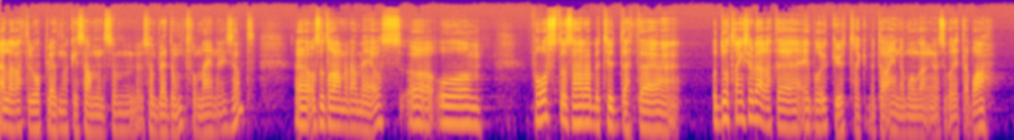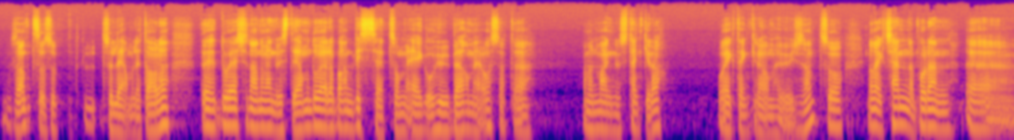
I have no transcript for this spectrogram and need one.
eller at du opplevde noe sammen som, som, ble dumt for den ene. ikke sant? Eh, og så drar vi det med oss. Og, og for oss da så har det betydd at eh, Og da trenger ikke det være at eh, jeg bruker uttrykk vi tar en av ganger, så går dette bra. Så, så, så, ler vi litt av det. det. Da er ikke det nødvendigvis det, men da er det bare en visshet som jeg og hun bærer med oss. At eh, ja, men Magnus tenker det og jeg tenker det om hun, ikke sant? Så når jeg kjenner på den eh,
